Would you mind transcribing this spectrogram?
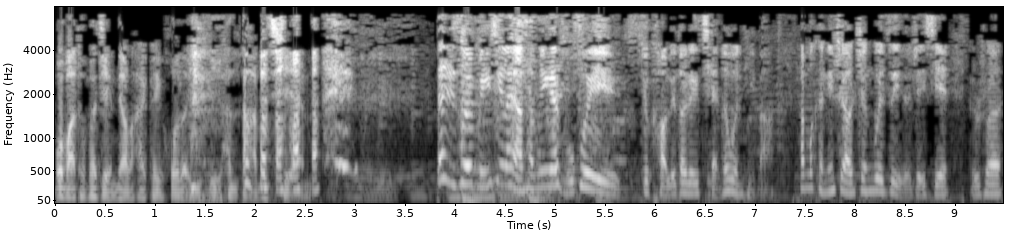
我把头发剪掉了，还可以获得一笔很大的钱。但是作为明星来讲，他们应该不会就考虑到这个钱的问题吧？他们肯定是要珍贵自己的这些，比如说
